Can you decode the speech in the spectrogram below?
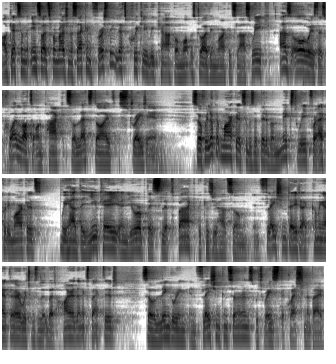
I'll get some insights from Raj in a second. Firstly, let's quickly recap on what was driving markets last week. As always, there's quite a lot to unpack, so let's dive straight in. So, if we look at markets, it was a bit of a mixed week for equity markets. We had the UK and Europe, they slipped back because you had some inflation data coming out there, which was a little bit higher than expected. So, lingering inflation concerns, which raises the question about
